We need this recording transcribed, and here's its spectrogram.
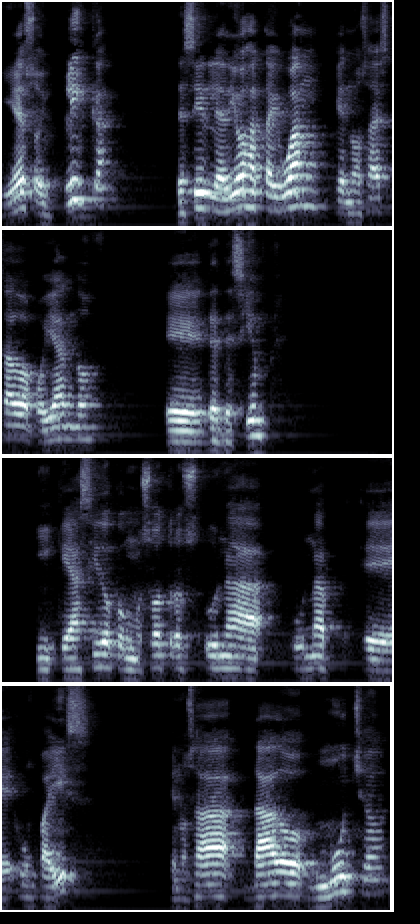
Y eso implica decirle adiós a Taiwán, que nos ha estado apoyando eh, desde siempre y que ha sido con nosotros una, una, eh, un país que nos ha dado mucha,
